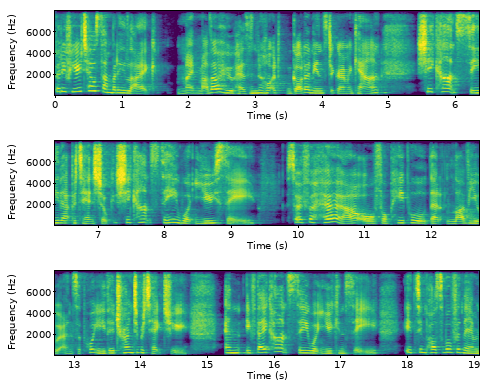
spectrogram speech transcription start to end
But if you tell somebody like my mother, who has not got an Instagram account, she can't see that potential. She can't see what you see. So, for her or for people that love you and support you, they're trying to protect you. And if they can't see what you can see, it's impossible for them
